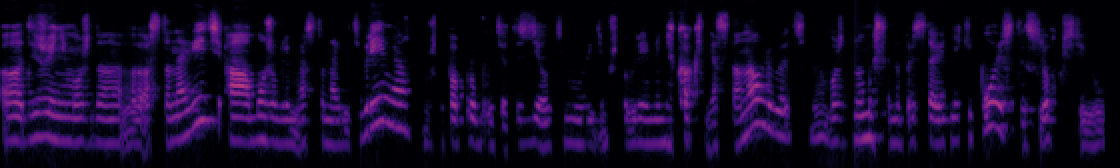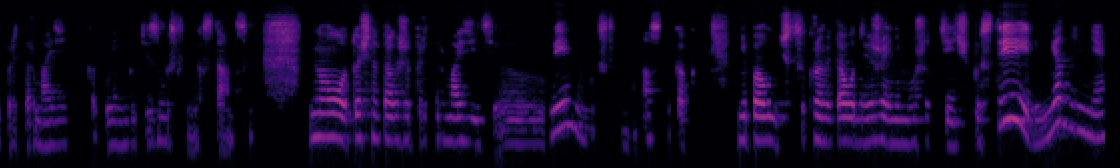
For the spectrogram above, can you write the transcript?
Э, движение можно остановить, а можем ли мы остановить время? Нужно попробовать это сделать, и мы увидим, что время никак не останавливается. Да? Можно мысленно представить некий поезд и с легкостью его притормозить какой-нибудь из мысленных станций. Но точно так же притормозить э, время мысленно нас никак не получится. Кроме того, движение может течь быстрее или медленнее,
